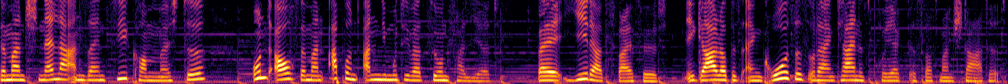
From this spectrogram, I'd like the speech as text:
wenn man schneller an sein Ziel kommen möchte und auch wenn man ab und an die Motivation verliert. Weil jeder zweifelt, egal ob es ein großes oder ein kleines Projekt ist, was man startet.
